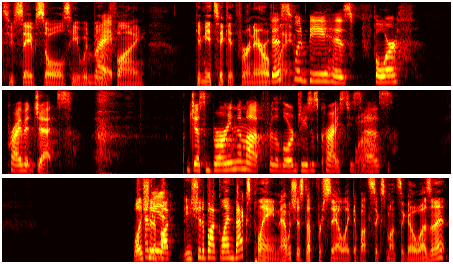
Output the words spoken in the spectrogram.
to save souls. He would be Right. flying. Give me a ticket for an aeroplane. this would be his fourth private jets just burning them up for the lord jesus christ he Wow. says well, he should have bought he should have bought Glenn Beck's plane. That was just up for sale like about six months ago, wasn't it?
